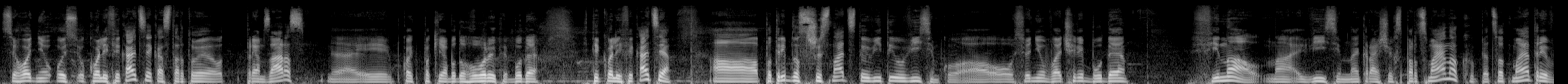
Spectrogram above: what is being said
сьогодні, ось у кваліфікації, яка стартує от прямо зараз, і поки я буду говорити, буде йти кваліфікація. А, Потрібно з 16-ї війти у вісімку. А сьогодні ввечері буде. Фінал на 8 найкращих спортсменок 500 метрів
